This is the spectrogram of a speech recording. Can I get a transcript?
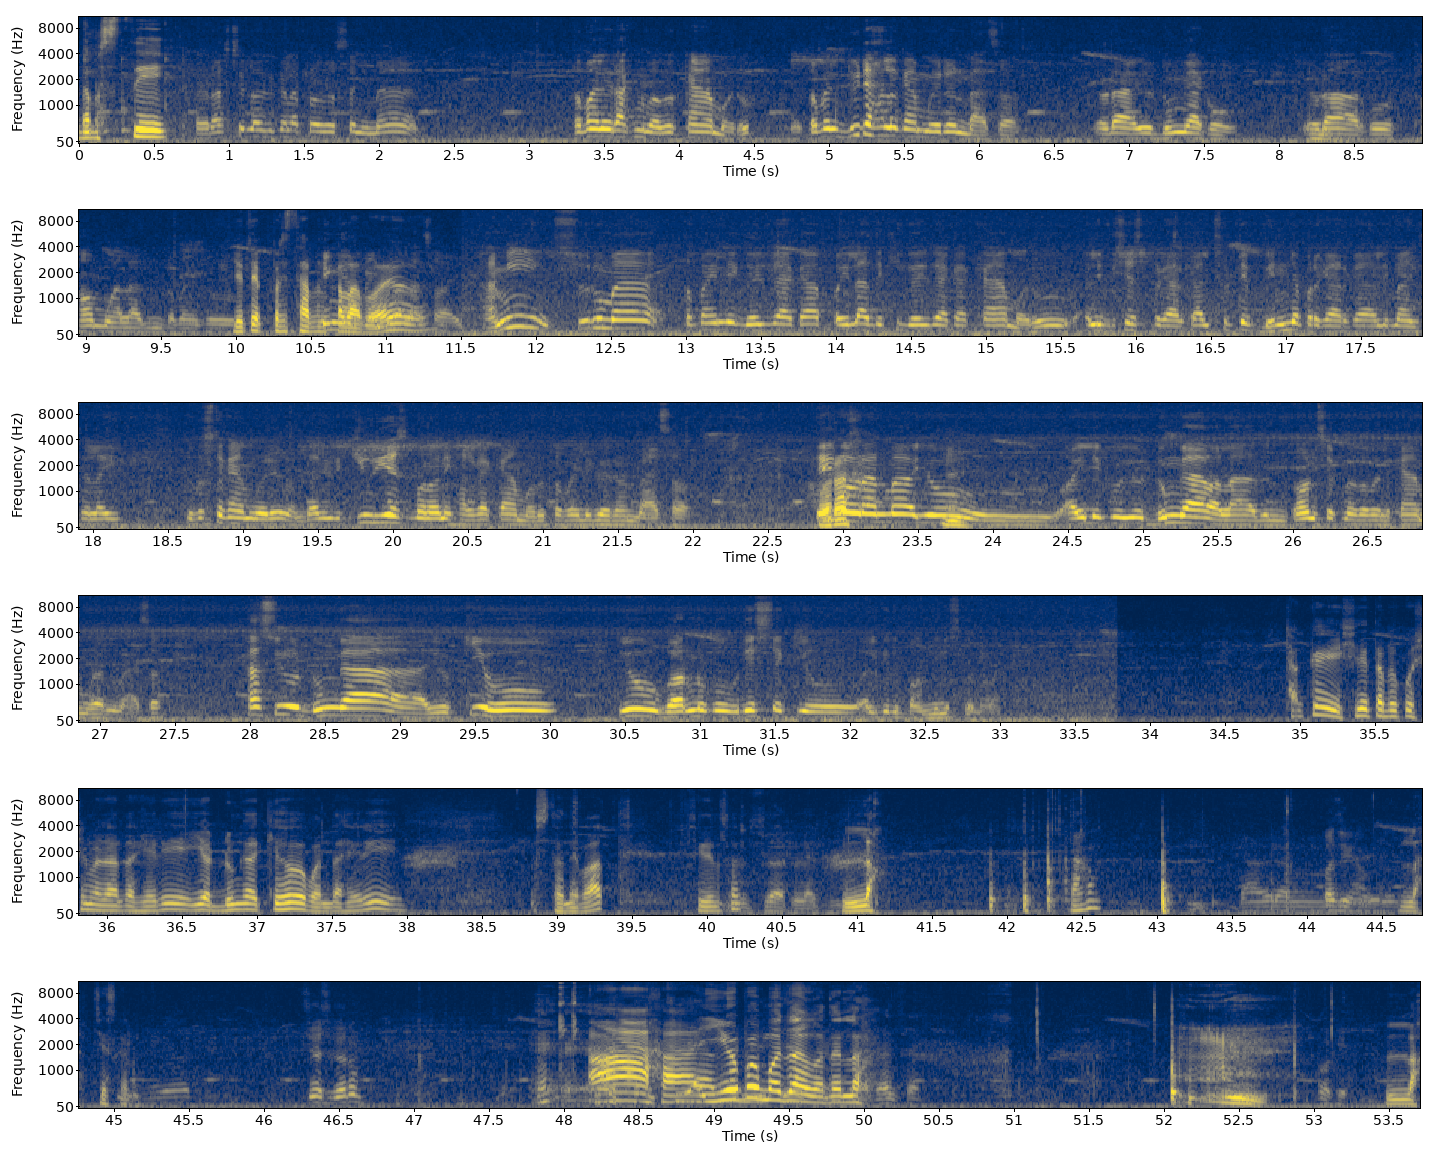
नमस्ते। राष्ट्रिय ललितकला प्रदर्शनीमा तपाईँले राख्नुभएको कामहरू तपाईँले दुइटा खालको काम गरिरहनु भएको छ। एउटा यो ढुङ्गाको एउटा अर्को थमवाला जुन तपाईँको यो चाहिँ प्रतिस्थापन कला भयो। हामी सुरुमा तपाईँले गरिरहेका पहिलादेखि गरिरहेका कामहरू अलिक विशेष प्रकारका अलिक छुट्टै भिन्न प्रकारका अलिक मान्छेलाई यो कस्तो काम गर्यो भन्दा अलिकति क्युरियस बनाउने खालका कामहरू तपाईँले गरिरहनु भएको छ। त्यही दौरानमा यो अहिलेको यो ढुङ्गावाला जुन कन्सेप्टमा तपाईँले काम गर्नुभएको छ खास यो ढुङ्गा यो के हो यो गर्नुको उद्देश्य के हो अलिकति भनिदिनुहोस् न मलाई। ठ्याक्कै सिधै तपाईँ क्वेसनमा जाँदाखेरि यो डुङ्गा के हो भन्दाखेरि हस्, धन्यवाद। सर। ल। राखौँ। ल चेस गरौँ। चेस गरौँ? आहा यो पो मजा हो त ल। ओके। ल।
